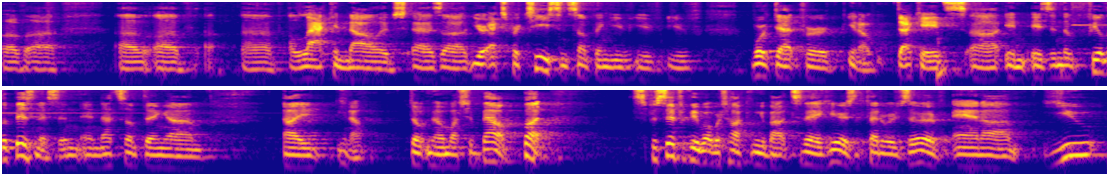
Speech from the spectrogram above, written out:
of, uh, of, of uh, a lack in knowledge as uh, your expertise in something you've, you've, you've worked at for you know decades uh, in, is in the field of business, and, and that's something um, I you know don't know much about, but specifically what we're talking about today here is the Federal Reserve, and um, you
